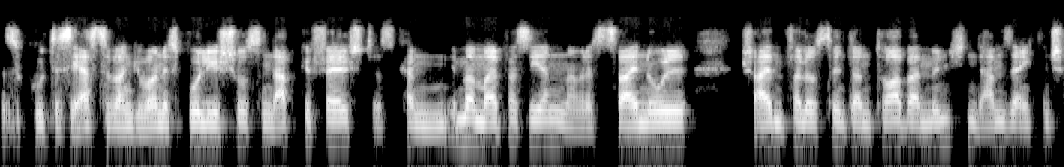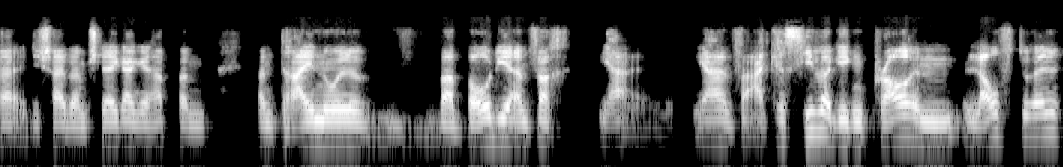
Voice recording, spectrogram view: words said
also gut, das erste war ein gewonnenes Bulli-Schuss und abgefälscht. Das kann immer mal passieren. Aber das 2-0 Scheibenverlust hinterm Tor bei München, da haben sie eigentlich die Scheibe am Schläger gehabt. Beim, beim 3-0 war Bodie einfach, ja, ja, einfach aggressiver gegen Prow im Laufduell.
